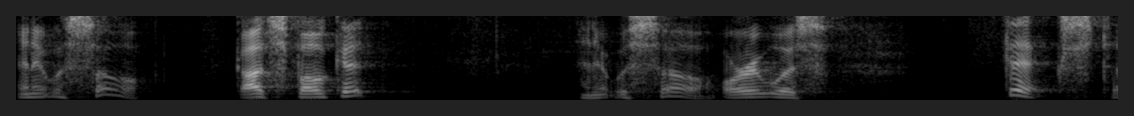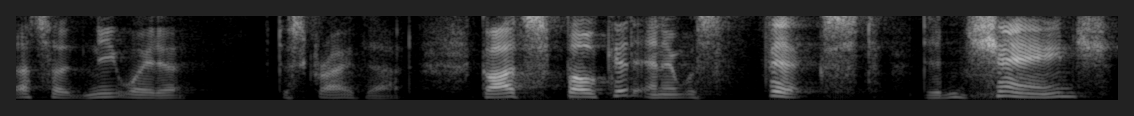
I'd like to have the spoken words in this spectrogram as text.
And it was so. God spoke it, and it was so. Or it was fixed. That's a neat way to describe that. God spoke it, and it was fixed. Didn't change.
